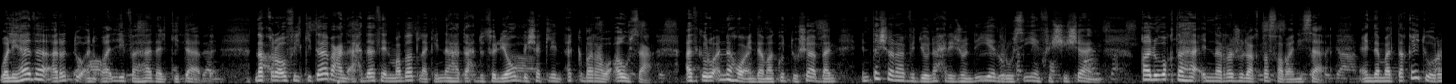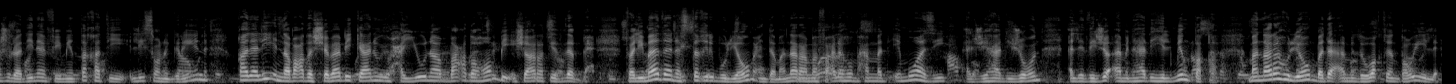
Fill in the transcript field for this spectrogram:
ولهذا أردت أن أؤلف هذا الكتاب. نقرأ في الكتاب عن أحداث مضت لكنها تحدث اليوم بشكل أكبر وأوسع. أذكر أنه عندما كنت شابا انتشر فيديو نحر جندي روسي في الشيشان قالوا وقتها إن الرجل اغتصب نساء. عندما التقيت رجل دين في منطقة ليسون جرين. قال لي إن بعض الشباب كانوا يحيون بعضهم بإشارة الذبح. فلماذا نستغرب اليوم عندما نرى ما فعله محمد إموازي الجهادي جون الذي جاء من هذه المنطقة؟ ما نراه اليوم بدأ منذ وقت طويل.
